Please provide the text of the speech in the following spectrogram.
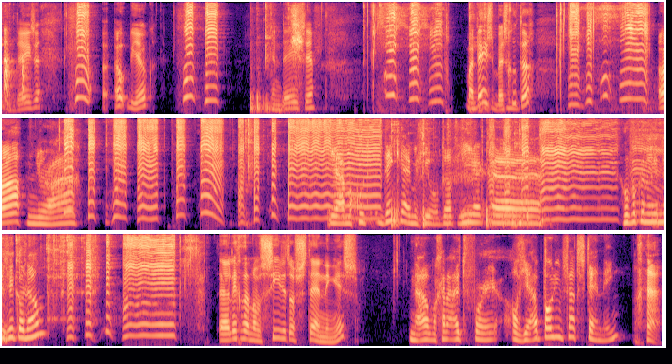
En deze. Oh, die ook. En deze. Maar deze is best goed, toch? Ah, Ja. Ja, maar goed, denk jij Michiel dat hier... eh, hoeveel kunnen we in de Ziggo Dome? eh, ligt het aan of seated of standing is? Nou, we gaan uit voor als jij op het podium staat, standing.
